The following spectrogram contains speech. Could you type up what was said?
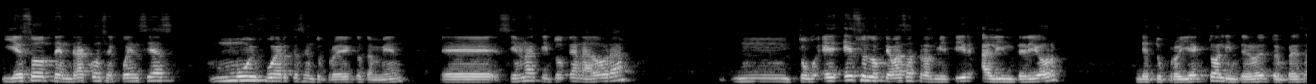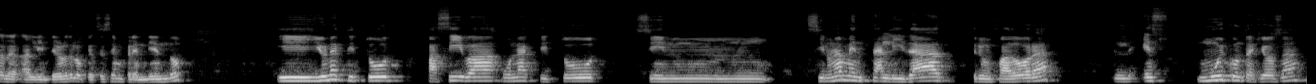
Y eso tendrá consecuencias muy fuertes en tu proyecto también. Eh, sin una actitud ganadora, mm, e, eso es lo que vas a transmitir al interior de tu proyecto, al interior de tu empresa, al interior de lo que estés emprendiendo. Y una actitud pasiva, una actitud sin, sin una mentalidad triunfadora, es muy contagiosa.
